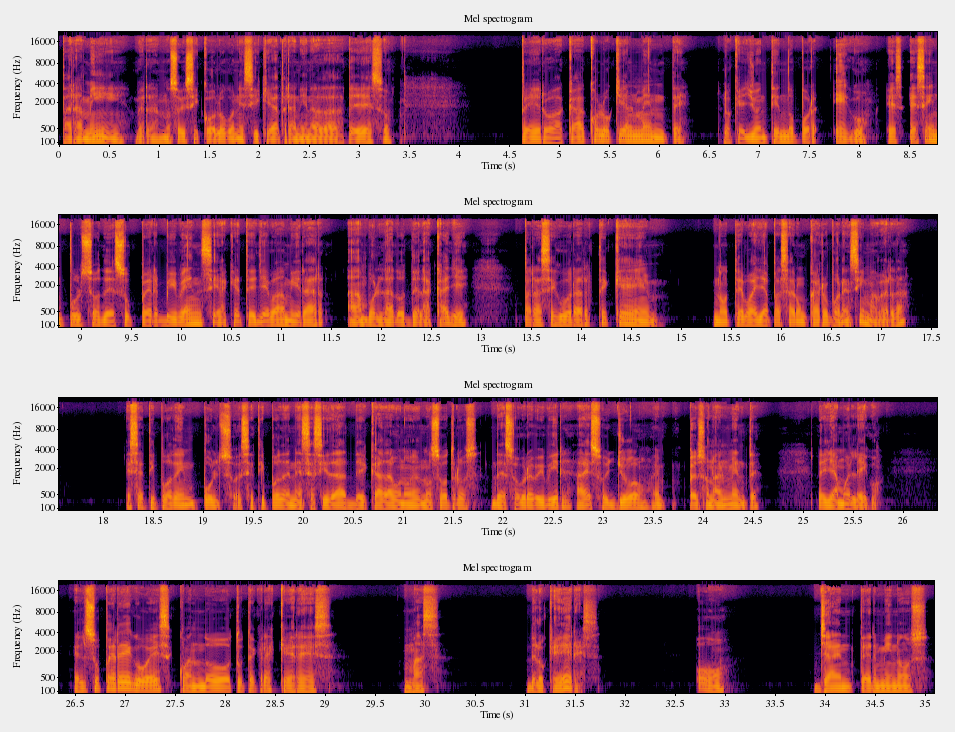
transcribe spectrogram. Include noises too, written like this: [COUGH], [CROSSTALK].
para mí, ¿verdad? No soy psicólogo ni psiquiatra ni nada de eso, pero acá coloquialmente lo que yo entiendo por ego es ese impulso de supervivencia que te lleva a mirar a ambos lados de la calle para asegurarte que no te vaya a pasar un carro por encima, ¿verdad? Ese tipo de impulso, ese tipo de necesidad de cada uno de nosotros de sobrevivir, a eso yo em, personalmente le llamo el ego. El superego es cuando tú te crees que eres más de lo que eres. O, ya en términos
